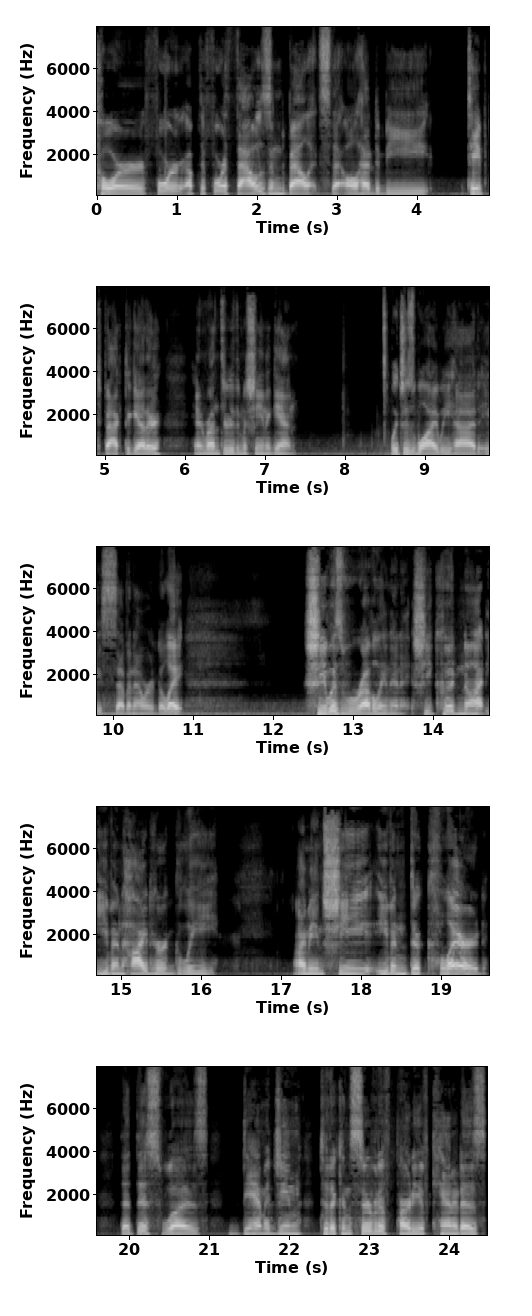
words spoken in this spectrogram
tore four up to four thousand ballots that all had to be taped back together and run through the machine again, which is why we had a seven-hour delay. She was reveling in it. She could not even hide her glee. I mean, she even declared that this was damaging to the Conservative Party of Canada's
